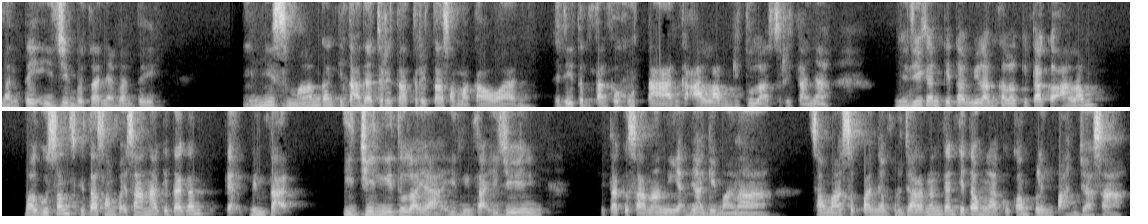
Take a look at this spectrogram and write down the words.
Bante izin bertanya Bante. Ini semalam kan kita ada cerita-cerita sama kawan. Jadi tentang ke hutan, ke alam gitulah ceritanya. Jadi kan kita bilang kalau kita ke alam, bagusan kita sampai sana kita kan kayak minta izin gitulah ya, minta izin kita ke sana niatnya gimana. Sama sepanjang perjalanan kan kita melakukan pelimpahan jasa.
